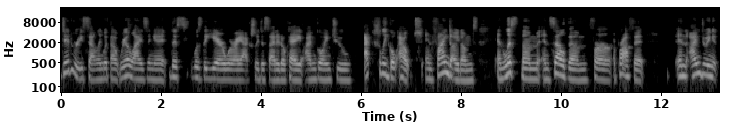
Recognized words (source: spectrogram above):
did reselling without realizing it, this was the year where I actually decided, okay, I'm going to actually go out and find items and list them and sell them for a profit. And I'm doing it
